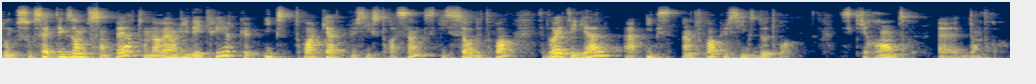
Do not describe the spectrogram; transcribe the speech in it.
Donc sur cet exemple sans perte, on aurait envie d'écrire que x34 plus x35, ce qui sort de 3, ça doit être égal à x13 plus x23, ce qui rentre euh, dans 3.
